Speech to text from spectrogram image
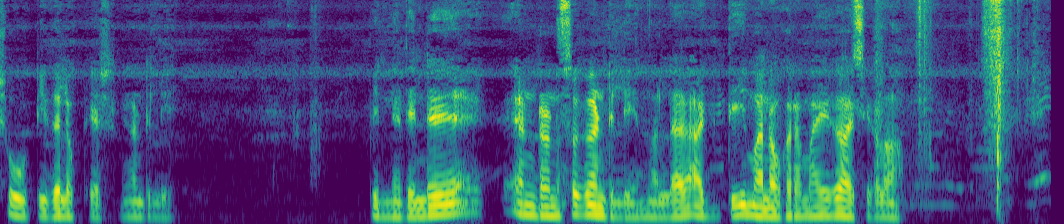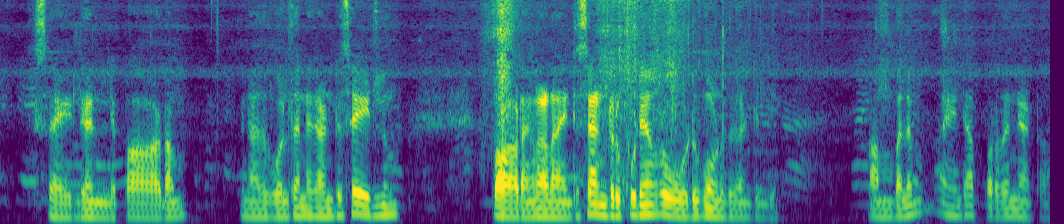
ഷൂട്ട് ചെയ്ത ലൊക്കേഷൻ കണ്ടില്ലേ? പിന്നെ ഇതിന്റെ എൻട്രൻസ് ഒക്കെ കണ്ടില്ലേ? നല്ല അടി മനോഹരമായ കാഴ്ചകളാണ് സൈഡിൽ കണ്ടില്ലേ? പാടം. പിന്നെ അതുപോലെ തന്നെ രണ്ട് സൈഡിലും പാടങ്ങളാണ്. അതിന്റെ സെന്ററിൽ കൂടിയാണ് റോഡ് പോണത് കണ്ടില്ലേ? അമ്പലം അതിന്റെ അപ്പുറം തന്നെ കേട്ടോ.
